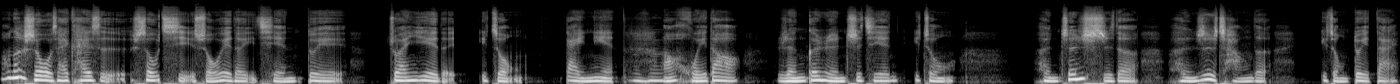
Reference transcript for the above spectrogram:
然后那个时候我才开始收起所谓的以前对专业的一种概念，嗯然后回到人跟人之间一种很真实的、很日常的一种对待。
